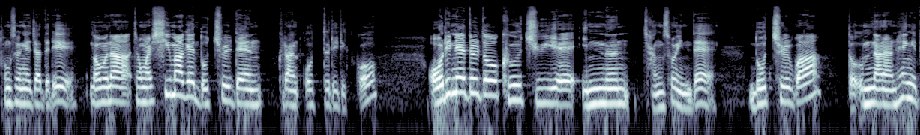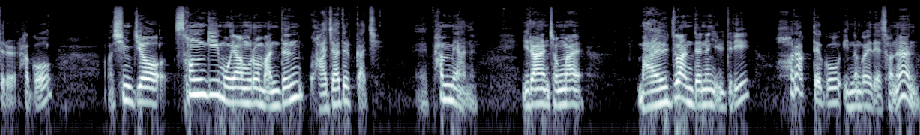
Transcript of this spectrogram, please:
동성애자들이 너무나 정말 심하게 노출된 그러한 옷들을 입고 어린애들도 그 주위에 있는 장소인데 노출과 또 음란한 행위들을 하고 어, 심지어 성기 모양으로 만든 과자들까지 예, 판매하는 이러한 정말 말도 안 되는 일들이 허락되고 있는 것에 대해서는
